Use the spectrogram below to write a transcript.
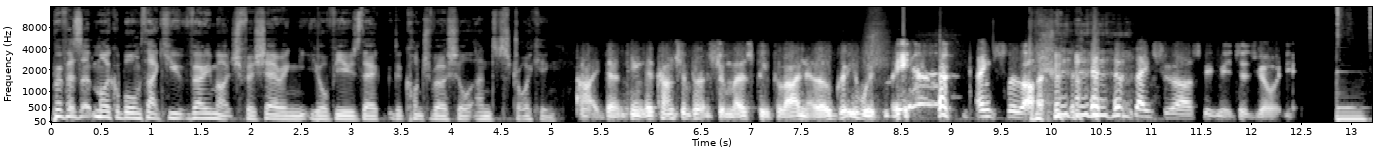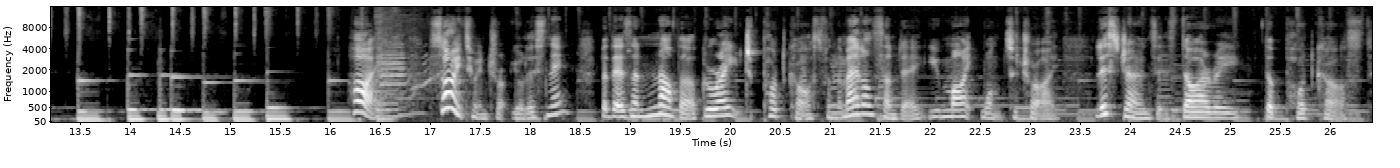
Professor Michael Baum, thank you very much for sharing your views. They're, they're controversial and striking. I don't think they're controversial. Most people I know agree with me. thanks for thanks for asking me to join you. Hi. Sorry to interrupt your listening, but there's another great podcast from the Mail on Sunday you might want to try. Liz Jones's Diary, the podcast,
